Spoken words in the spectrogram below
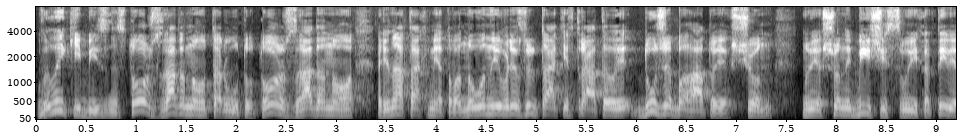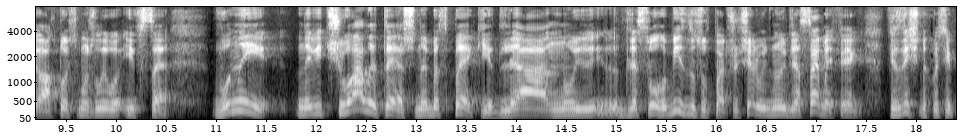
великий бізнес, того ж згаданого Таруту, того ж згаданого Ріната Ахметова, ну вони в результаті втратили дуже багато, якщо ну якщо не більшість своїх активів, а хтось можливо і все. Вони не відчували теж небезпеки для ну для свого бізнесу в першу чергу, ну і для себе фізичних осіб.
